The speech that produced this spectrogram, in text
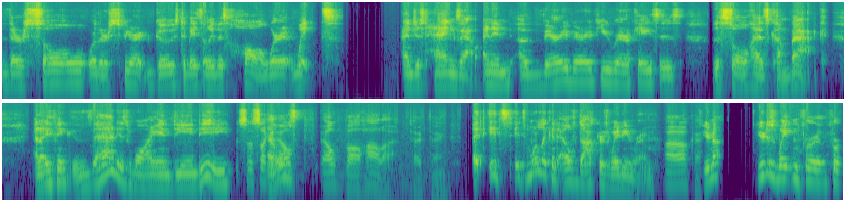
their soul or their spirit goes to basically this hall where it waits and just hangs out and in a very very few rare cases the soul has come back and i think that is why in d&d So it's like Elves? an elf, elf Valhalla type thing. it's it's more like an elf doctor's waiting room Oh, okay. you're not you're just waiting for for,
